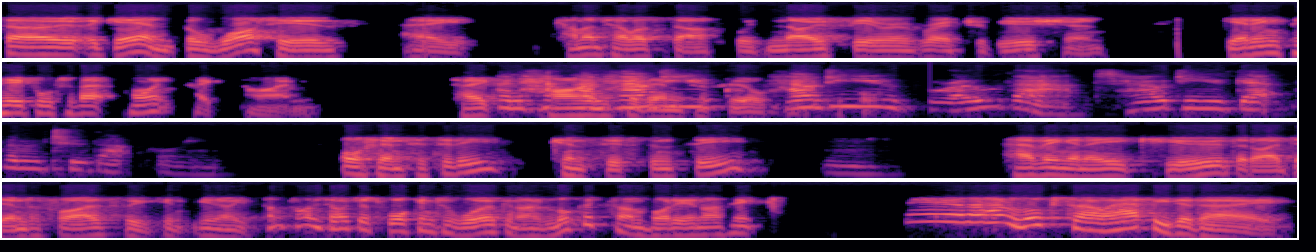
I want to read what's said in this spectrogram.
So again, the what is, hey, come and tell us stuff with no fear of retribution getting people to that point takes time. Takes and, time and for them you, to feel. How do you grow that? How do you get them to that point? Authenticity, consistency, mm. having an EQ that identifies. So you can, you know, sometimes I just walk into work and I look at somebody and I think, yeah, they don't look so happy today.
